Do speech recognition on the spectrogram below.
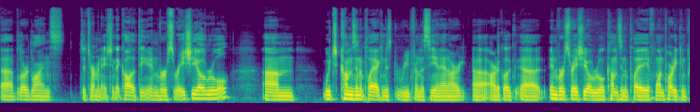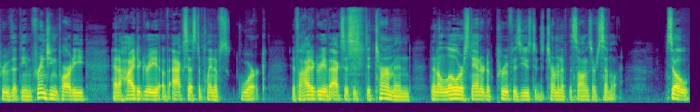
uh, blurred lines determination. They call it the inverse ratio rule. Um, which comes into play. I can just read from the CNN ar- uh, article. Uh, inverse ratio rule comes into play if one party can prove that the infringing party had a high degree of access to plaintiff's work. If a high degree of access is determined, then a lower standard of proof is used to determine if the songs are similar. So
